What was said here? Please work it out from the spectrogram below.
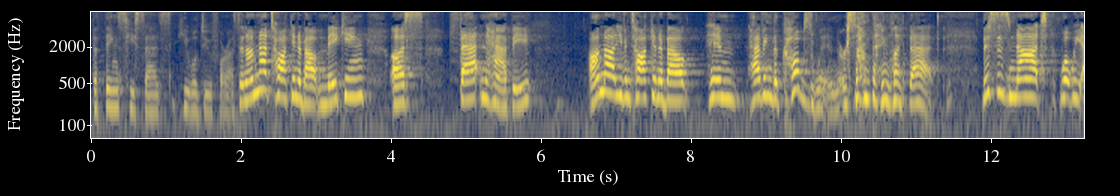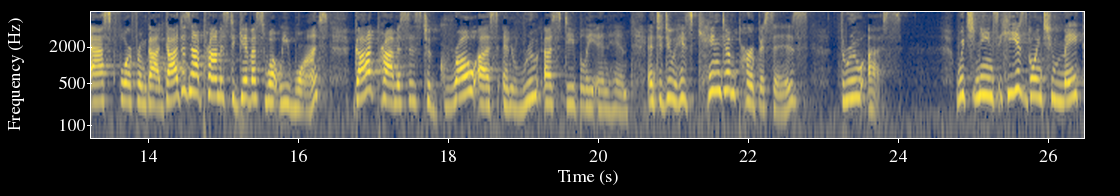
the things He says He will do for us. And I'm not talking about making us fat and happy. I'm not even talking about him having the Cubs win or something like that. This is not what we ask for from God. God does not promise to give us what we want. God promises to grow us and root us deeply in Him and to do His kingdom purposes through us, which means He is going to make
